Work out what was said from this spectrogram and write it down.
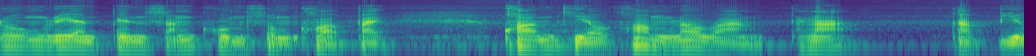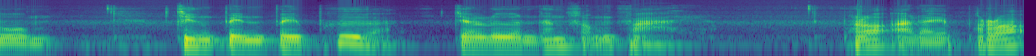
โรงเรียนเป็นสังคมสงเคราะห์ไป ความเกี่ยวข้องระหว่างพระกับโยม จึงเป็นไปเพื่อเจริญทั้งสองฝ่าย เพราะอะไรเพราะ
